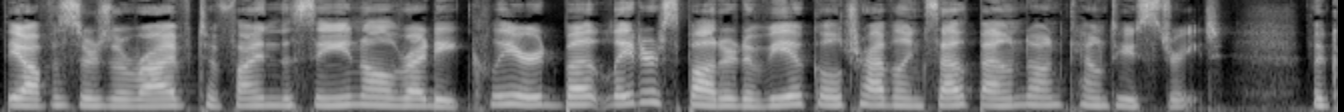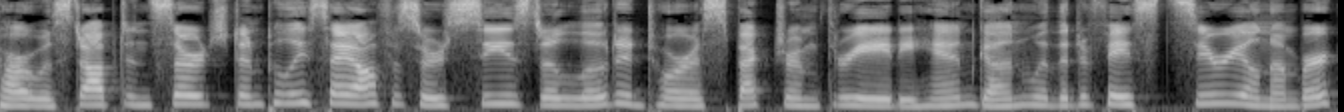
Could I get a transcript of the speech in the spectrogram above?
The officers arrived to find the scene already cleared, but later spotted a vehicle traveling southbound on County Street. The car was stopped and searched, and police say officers seized a loaded Taurus Spectrum 380 handgun with a defaced serial number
